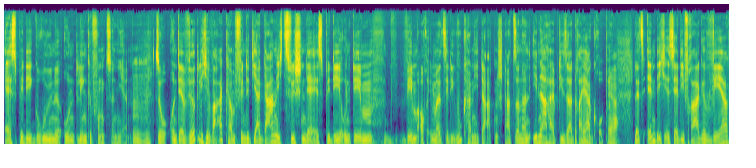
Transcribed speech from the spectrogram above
SPD, Grüne und Linke funktionieren. So, und der wirkliche Wahlkampf findet ja gar nicht zwischen der SPD und dem, wem auch immer CDU-Kandidaten statt, sondern innerhalb dieser Dreiergruppe. Ja. Letztendlich ist ja die Frage, wer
